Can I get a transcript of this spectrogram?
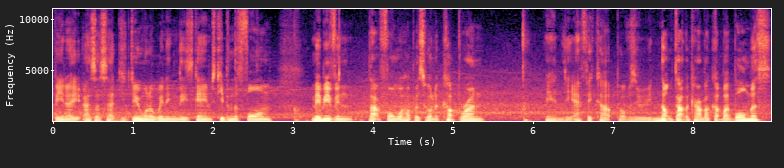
But, you know, as I said, you do want to win in these games, keeping the form. Maybe even that form will help us go on a cup run in the FA Cup. Obviously, we knocked out the Carabao Cup by Bournemouth.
